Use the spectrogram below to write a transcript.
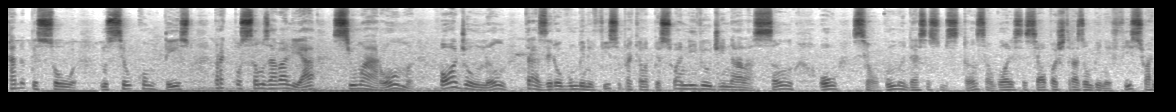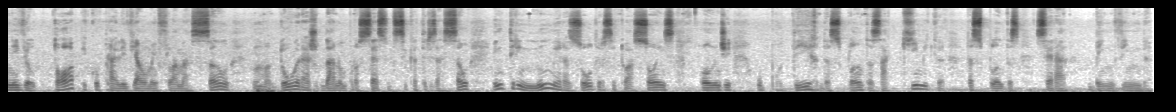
cada pessoa no seu contexto para que possamos avaliar se um aroma pode ou não trazer algum benefício para aquela pessoa a nível de inalação ou se alguma dessas substâncias, algum óleo essencial pode trazer um benefício a nível tópico para aliviar uma inflamação, uma dor, ajudar num processo de cicatrização, entre inúmeras outras situações onde o poder das plantas, a química das plantas será bem-vinda.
